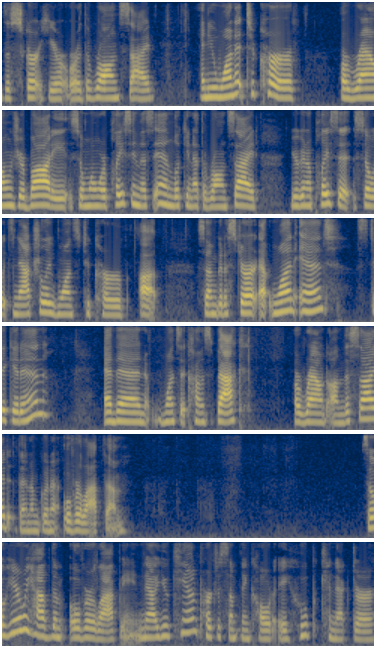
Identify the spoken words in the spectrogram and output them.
the skirt here or the wrong side and you want it to curve around your body. So when we're placing this in, looking at the wrong side, you're going to place it so it naturally wants to curve up. So I'm going to start at one end, stick it in, and then once it comes back around on this side, then I'm going to overlap them. So here we have them overlapping. Now you can purchase something called a hoop connector,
